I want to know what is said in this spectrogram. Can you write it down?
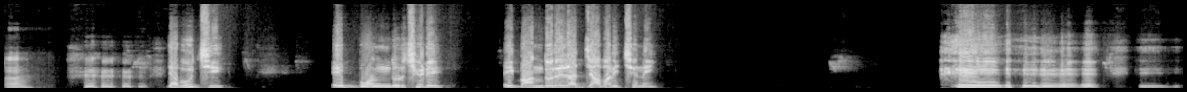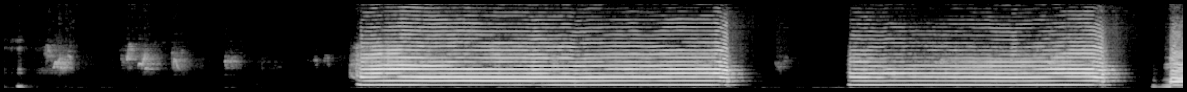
হ্যাঁ? যা বুঝছি। এই বন্দর ছেড়ে এই বান্দরের আর যাবার ইচ্ছে নেই। মা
